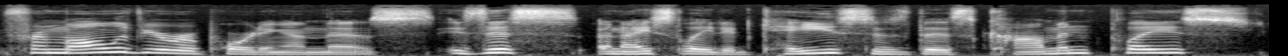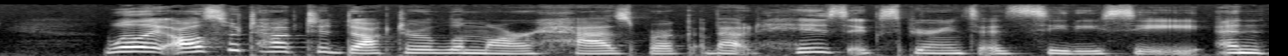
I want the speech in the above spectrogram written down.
from all of your reporting on this, is this an isolated case? Is this commonplace? Well, I also talked to Dr. Lamar Hasbrouck about his experience at CDC. And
